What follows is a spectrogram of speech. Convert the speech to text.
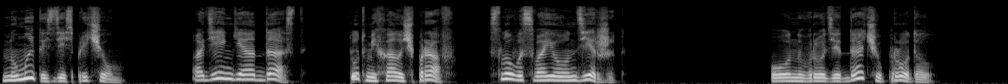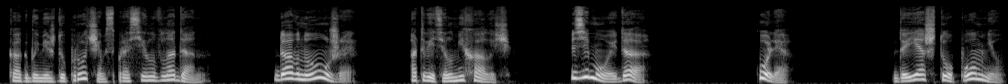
но мы-то здесь при чем? А деньги отдаст. Тут Михалыч прав. Слово свое он держит. Он вроде дачу продал. Как бы, между прочим, спросил Владан. «Давно уже», — ответил Михалыч. «Зимой, да». «Коля». «Да я что, помню?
